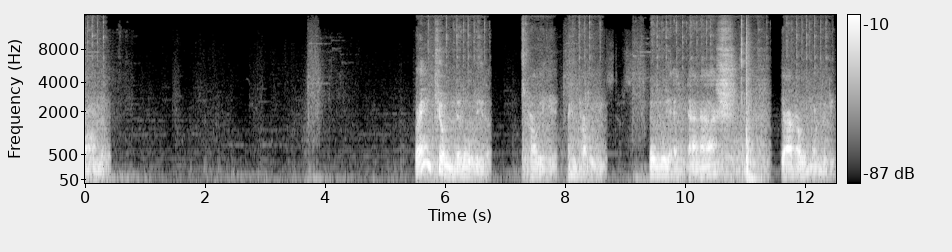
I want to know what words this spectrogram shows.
Oh, no. If I can kill Nidalee, though, it's probably game. I can probably win this. Nidalee and Danash. Yeah, I probably won the game.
